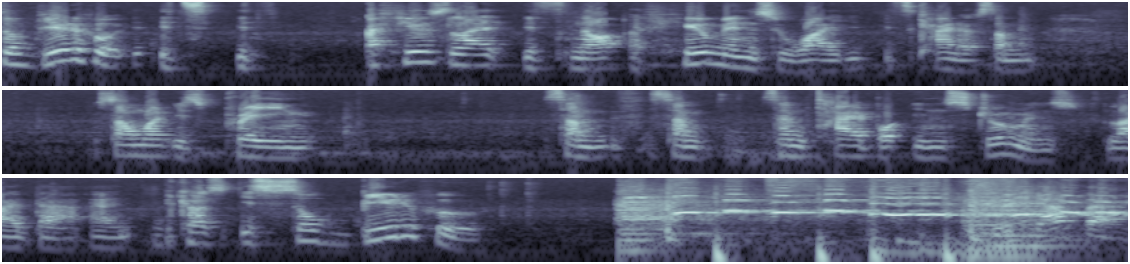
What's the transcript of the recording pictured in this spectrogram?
so beautiful. It's it's. I feels like it's not a human's way. It's kind of some someone is playing some some some type of instruments like that, and because it's so beautiful. Look at that.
